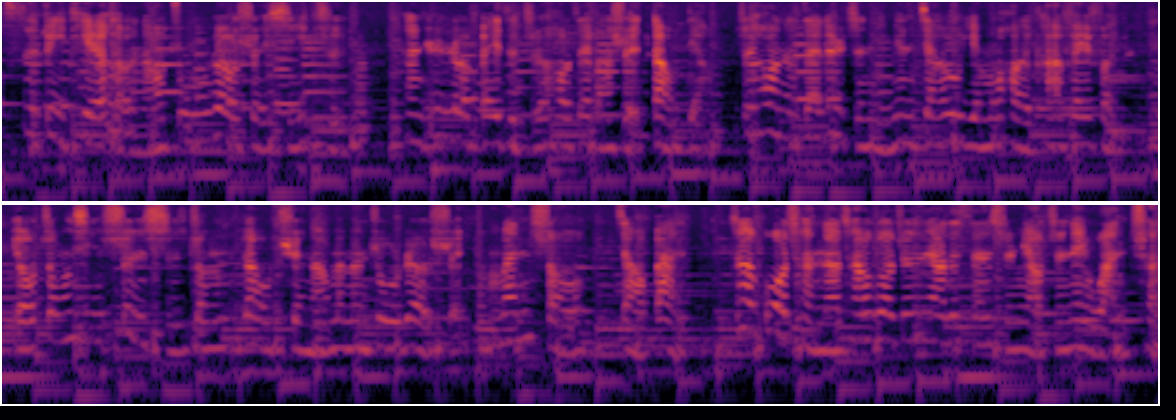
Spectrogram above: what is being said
四壁贴合，然后注入热水洗纸和预热杯子之后，再把水倒掉。最后呢，在滤纸里面加入研磨好的咖啡粉，由中心顺时钟绕圈，然后慢慢注入热水，焖熟搅拌。这个过程呢，差不多就是要在三十秒之内完成。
